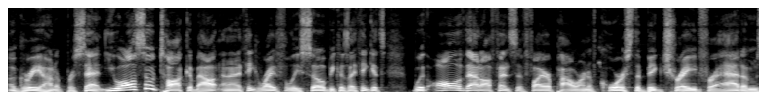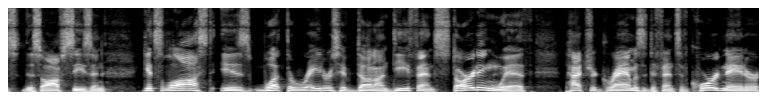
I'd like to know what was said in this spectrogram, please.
Agree 100%. You also talk about, and I think rightfully so, because I think it's with all of that offensive firepower, and of course, the big trade for Adams this offseason gets lost is what the Raiders have done on defense, starting with Patrick Graham as a defensive coordinator.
